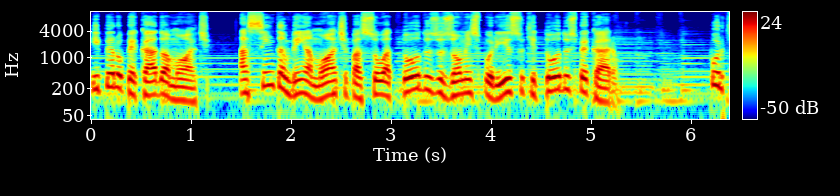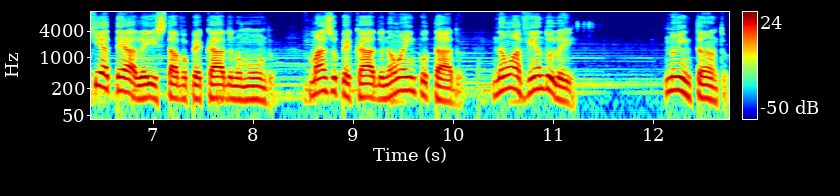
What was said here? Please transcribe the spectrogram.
e pelo pecado a morte, assim também a morte passou a todos os homens por isso que todos pecaram. Porque até a lei estava o pecado no mundo, mas o pecado não é imputado, não havendo lei. No entanto,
